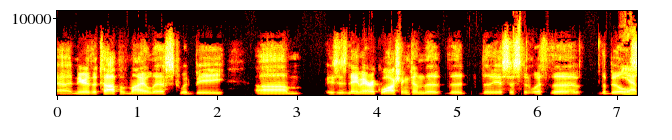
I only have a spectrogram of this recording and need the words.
uh, near the top of my list would be, um, is his name Eric Washington, the the the assistant with the the Bills? Yep.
